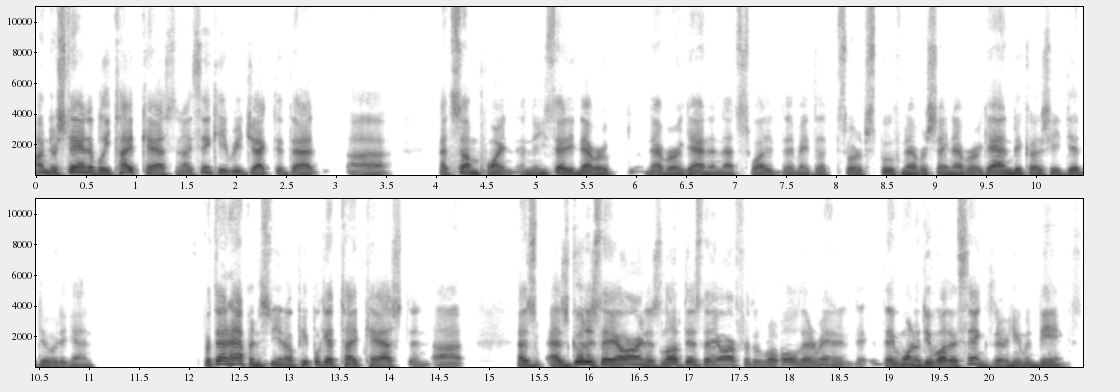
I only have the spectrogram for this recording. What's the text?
understandably typecast, and I think he rejected that uh, at some point, and he said he'd never never again, and that's why they made that sort of spoof "Never Say Never Again" because he did do it again. But that happens, you know. People get typecast, and uh, as as good as they are and as loved as they are for the role they're in, they, they want to do other things. They're human beings.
